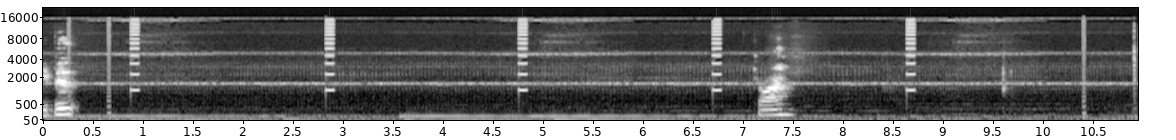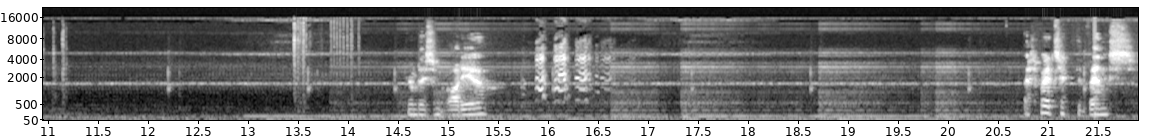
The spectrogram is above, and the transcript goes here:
Reboot. Come on. Gonna play some audio. I should probably check the vents.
